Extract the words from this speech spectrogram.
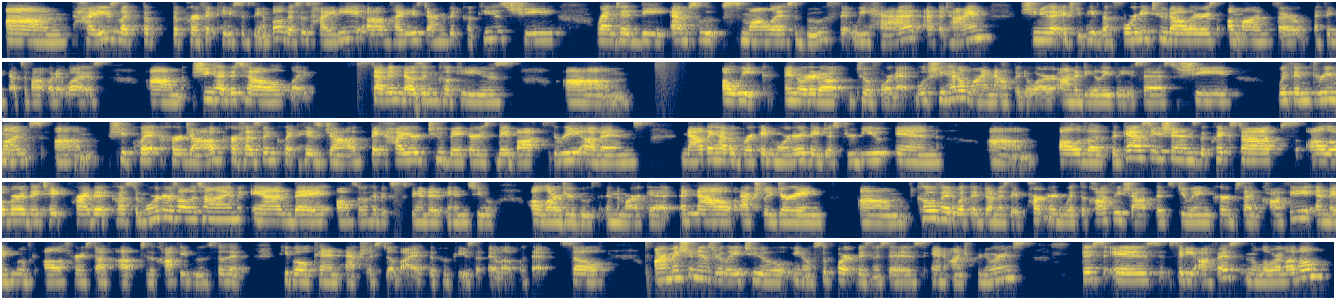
um, Heidi's like the, the perfect case example. This is Heidi of Heidi's Darn Good Cookies. She rented the absolute smallest booth that we had at the time. She knew that if she paid the $42 a month, or I think that's about what it was, um, she had to tell like seven dozen cookies um, a week in order to, to afford it. Well, she had a line out the door on a daily basis. She Within three months, um, she quit her job. Her husband quit his job. They hired two bakers. They bought three ovens. Now they have a brick and mortar. They distribute in um, all of the, the gas stations, the quick stops all over. They take private custom orders all the time. And they also have expanded into a larger booth in the market. And now, actually, during um, COVID, what they've done is they've partnered with the coffee shop that's doing curbside coffee, and they've moved all of her stuff up to the coffee booth so that people can actually still buy the cookies that they love with it. So our mission is really to you know support businesses and entrepreneurs. This is city office in the lower level.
